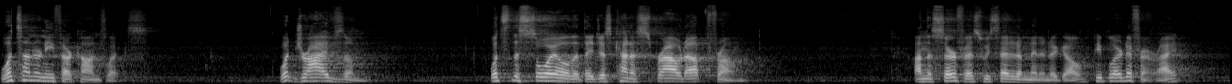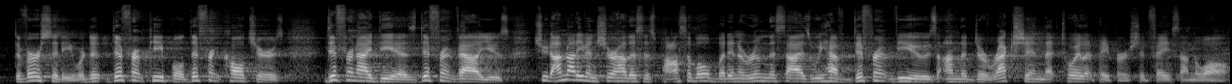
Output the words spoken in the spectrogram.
What's underneath our conflicts? What drives them? What's the soil that they just kind of sprout up from? On the surface, we said it a minute ago, people are different, right? Diversity. We're di- different people, different cultures, different ideas, different values. Shoot, I'm not even sure how this is possible, but in a room this size, we have different views on the direction that toilet paper should face on the wall.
